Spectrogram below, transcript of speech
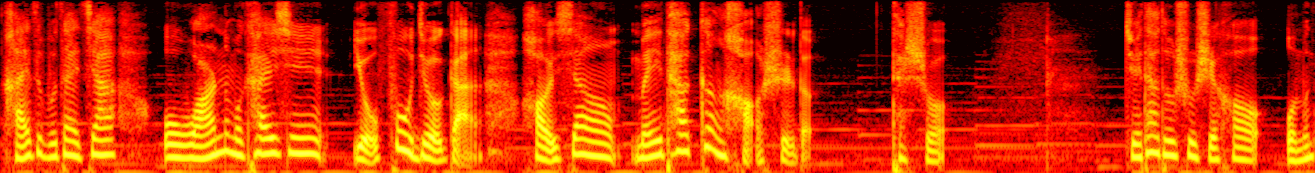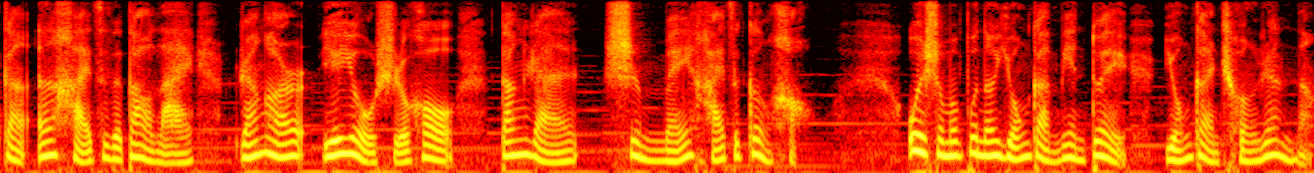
孩子不在家，我玩那么开心，有负疚感，好像没他更好似的。他说，绝大多数时候。我们感恩孩子的到来，然而也有时候，当然是没孩子更好。为什么不能勇敢面对、勇敢承认呢？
